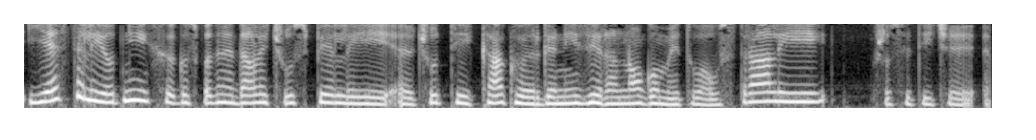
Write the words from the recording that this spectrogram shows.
Jeste li od njih, gospodine Daleć, uspjeli čuti kako je organiziran nogomet u Australiji, što se tiče e,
